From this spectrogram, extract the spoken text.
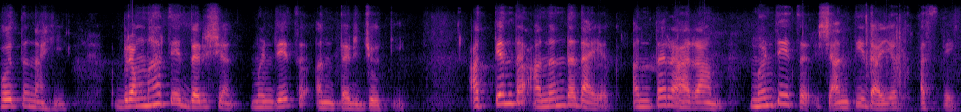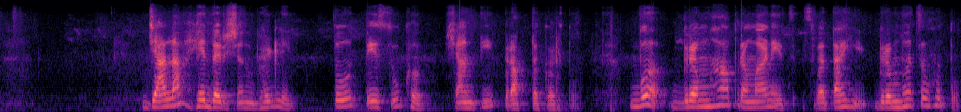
होत नाही. ब्रह्माचे दर्शन म्हणजेच अंतर्ज्योती. अत्यंत आनंददायक अंतराराम म्हणजेच शांतीदायक असते. ज्याला हे दर्शन घडले तो ते सुख शांती प्राप्त करतो. व ब्रह्माप्रमाणेच स्वतःही ब्रह्मच होतो.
